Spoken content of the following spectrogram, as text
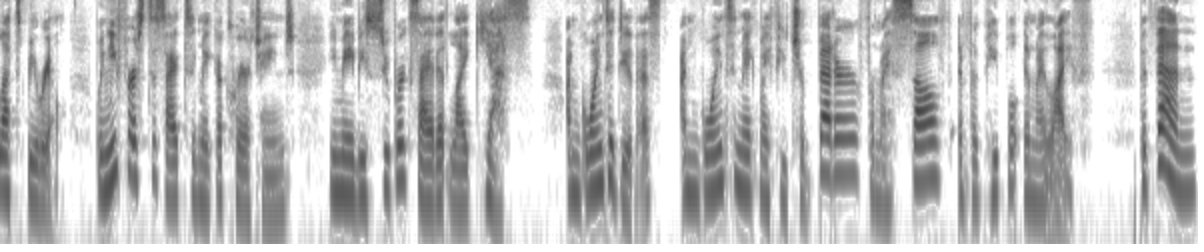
let's be real. When you first decide to make a career change, you may be super excited, like, yes, I'm going to do this. I'm going to make my future better for myself and for the people in my life. But then,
